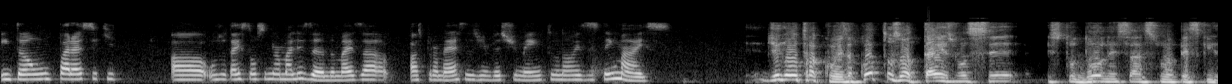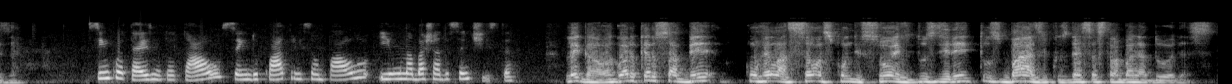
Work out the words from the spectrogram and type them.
Então, parece que uh, os hotéis estão se normalizando, mas a, as promessas de investimento não existem mais diga outra coisa, quantos hotéis você estudou nessa sua pesquisa? Cinco hotéis no total, sendo quatro em São Paulo e um na Baixada Santista. Legal. Agora eu quero saber com relação às condições dos direitos básicos dessas trabalhadoras.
